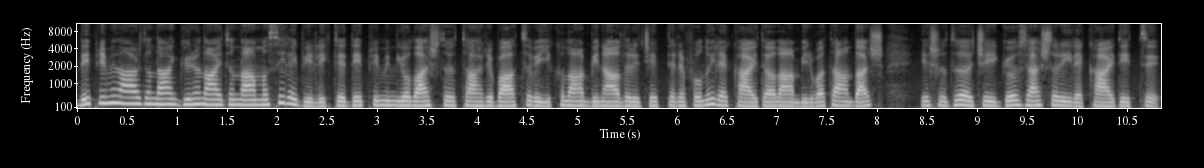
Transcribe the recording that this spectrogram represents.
Depremin ardından günün aydınlanmasıyla birlikte depremin yol açtığı tahribatı ve yıkılan binaları cep telefonu ile kayda alan bir vatandaş yaşadığı acıyı gözyaşları ile kaydetti.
